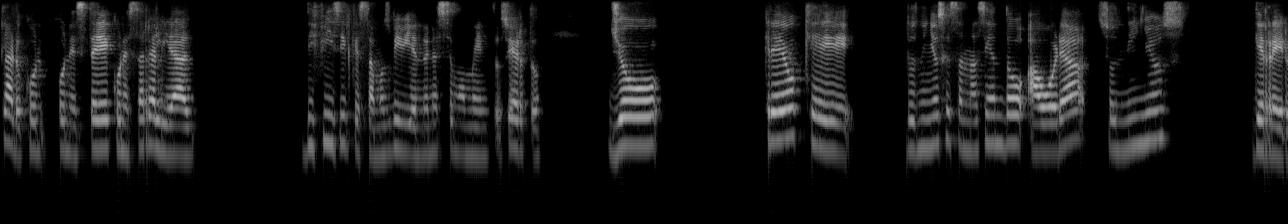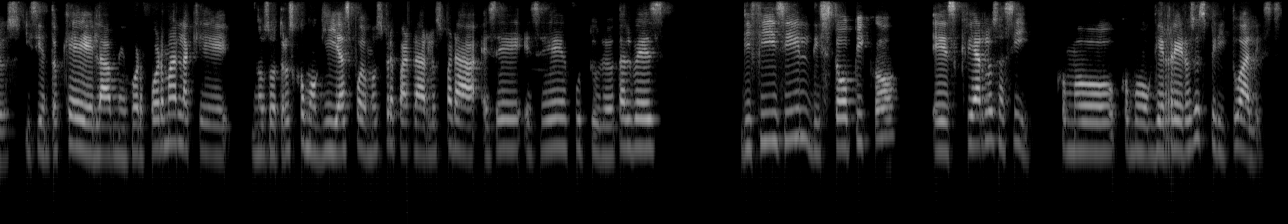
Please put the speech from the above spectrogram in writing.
claro, con, este, con esta realidad difícil que estamos viviendo en este momento, ¿cierto? Yo creo que los niños que están naciendo ahora son niños guerreros y siento que la mejor forma en la que nosotros como guías podemos prepararlos para ese, ese futuro tal vez difícil, distópico, es criarlos así, como, como guerreros espirituales.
